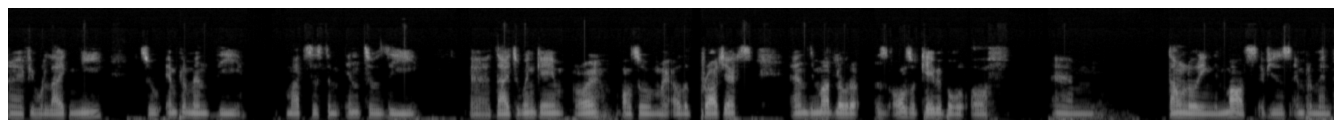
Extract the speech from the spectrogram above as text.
uh, if you would like me to implement the mod system into the uh, Die to Win game or also my other projects. And the mod loader is also capable of um, downloading the mods if you just implement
